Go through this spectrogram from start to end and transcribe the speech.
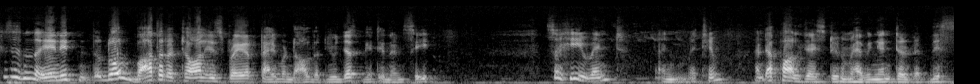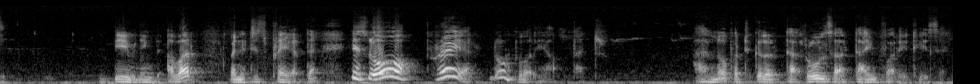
she said, no, don't bother at all his prayer time and all that. You just get in and see. So he went and met him and apologized to him having entered at this evening hour when it is prayer time. He said, Oh, prayer. Don't worry about that. I have no particular t- rules or time for it, he said.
